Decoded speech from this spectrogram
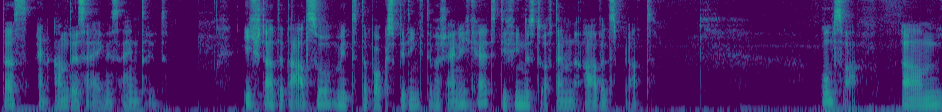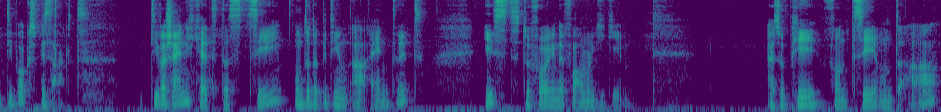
dass ein anderes Ereignis eintritt. Ich starte dazu mit der Box bedingte Wahrscheinlichkeit, die findest du auf deinem Arbeitsblatt. Und zwar, ähm, die Box besagt, die Wahrscheinlichkeit, dass C unter der Bedingung A eintritt, ist durch folgende Formel gegeben. Also P von C unter A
